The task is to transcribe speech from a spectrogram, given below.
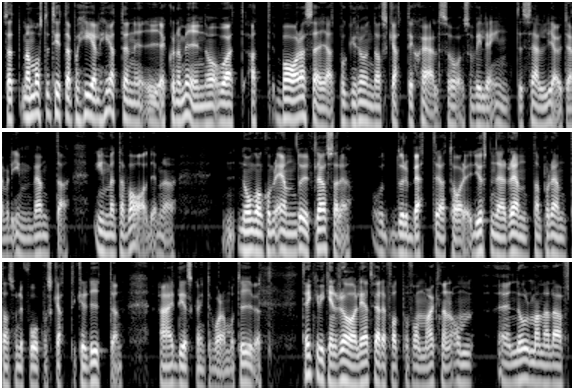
Så att man måste titta på helheten i, i ekonomin och, och att, att bara säga att på grund av skatteskäl så, så vill jag inte sälja utan jag vill invänta. Invänta vad? Jag menar, någon gång kommer ändå utlösa det och då är det bättre att ta det. Just den där räntan på räntan som du får på skattekrediten. Nej, det ska inte vara motivet. Tänk vilken rörlighet vi hade fått på fondmarknaden om eh, Norman hade haft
